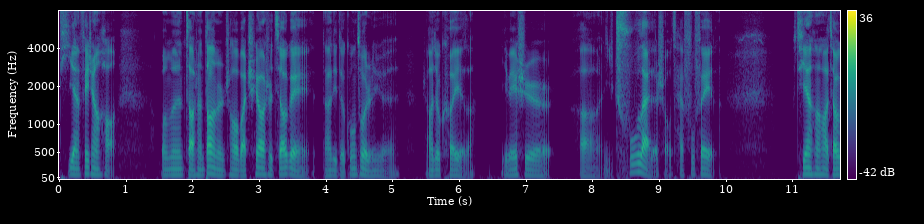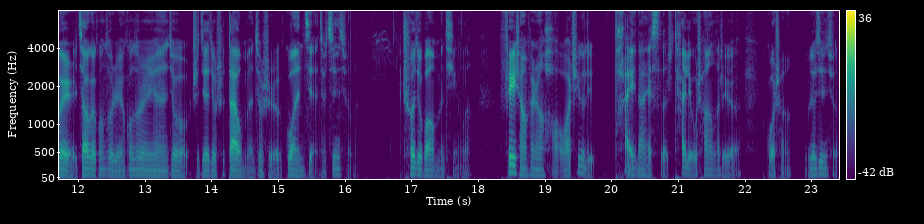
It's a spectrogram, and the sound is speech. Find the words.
体验非常好。我们早上到那之后，把车钥匙交给那里的工作人员，然后就可以了。因为是啊，你出来的时候才付费的，体验很好。交给交给工作人员，工作人员就直接就是带我们就是过安检就进去了，车就帮我们停了，非常非常好哇！这个流太 nice 了，太流畅了，这个。过程我们就进去了，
